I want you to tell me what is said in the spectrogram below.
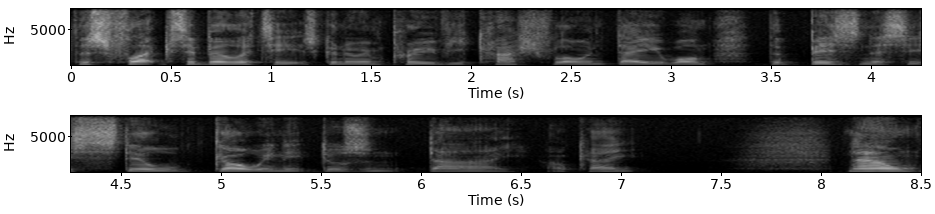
there's flexibility. It's going to improve your cash flow on day one. The business is still going, it doesn't die. Okay? Now,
